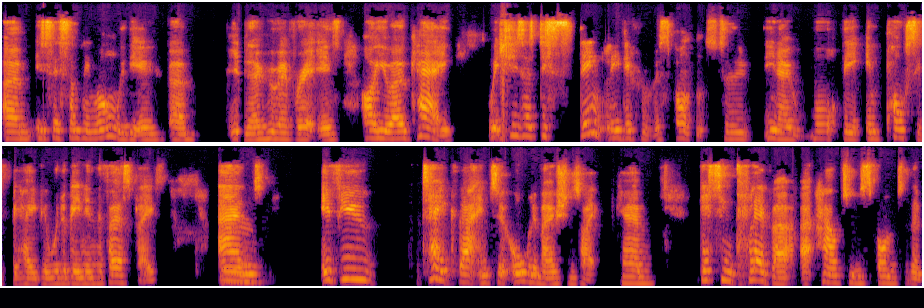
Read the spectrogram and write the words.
um, is there something wrong with you? Um, you know, whoever it is, are you okay? Which is a distinctly different response to, you know, what the impulsive behavior would have been in the first place. And mm. if you take that into all emotions, like um, getting clever at how to respond to them,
